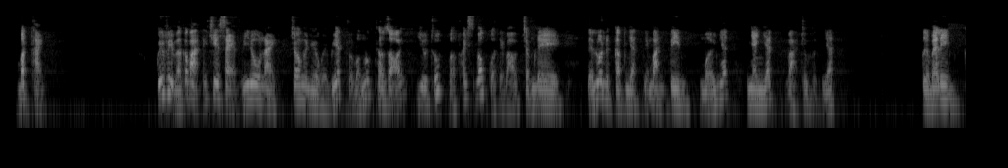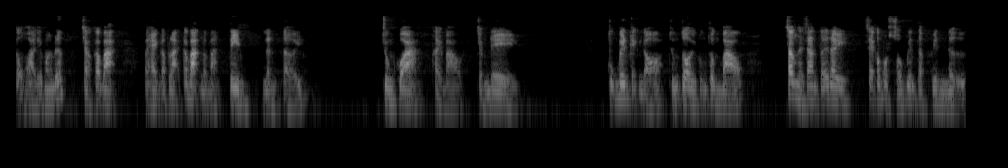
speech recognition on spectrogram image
bất thành. Quý vị và các bạn hãy chia sẻ video này cho người nhiều người biết và bấm nút theo dõi YouTube và Facebook của Thời báo .de để luôn được cập nhật những bản tin mới nhất, nhanh nhất và trung thực nhất. Từ Berlin, Cộng hòa Liên bang Đức, chào các bạn và hẹn gặp lại các bạn ở bản tin lần tới. Trung Khoa Thời báo .de Cũng bên cạnh đó, chúng tôi cũng thông báo trong thời gian tới đây sẽ có một số biên tập viên nữ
